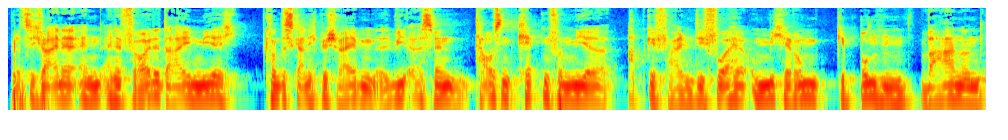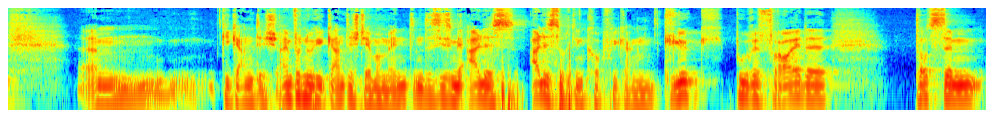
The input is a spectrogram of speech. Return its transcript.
plötzlich war eine, ein, eine Freude da in mir. Ich konnte es gar nicht beschreiben, wie als wenn tausend Ketten von mir abgefallen, die vorher um mich herum gebunden waren und ähm, gigantisch, einfach nur gigantisch der Moment. Und es ist mir alles, alles durch den Kopf gegangen. Glück, pure Freude, trotzdem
